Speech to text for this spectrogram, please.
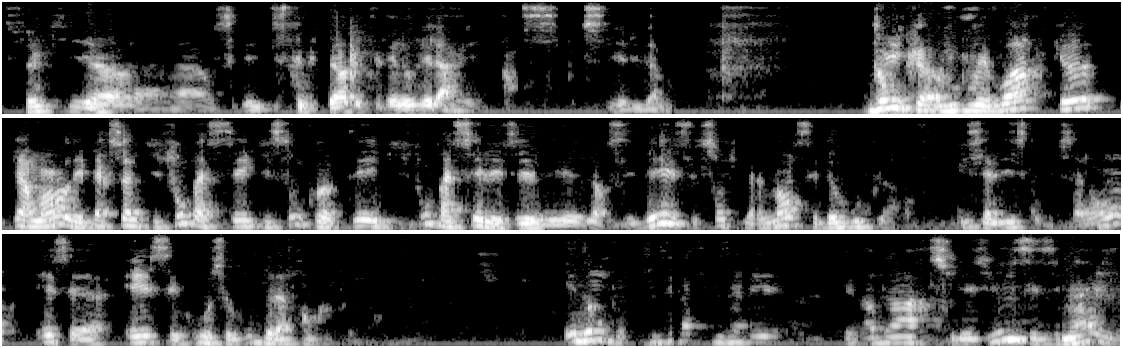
ceux qui euh, des distributeurs de telenovelas, ils participent aussi évidemment. Donc, vous pouvez voir que, clairement, les personnes qui font passer, qui sont cooptées qui font passer les, leurs idées, ce sont finalement ces deux groupes-là. Fait. spécialistes du salon et, et ce groupe de la francophonie. Et donc, je ne sais pas si vous avez ces radars sous les yeux, ces images.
